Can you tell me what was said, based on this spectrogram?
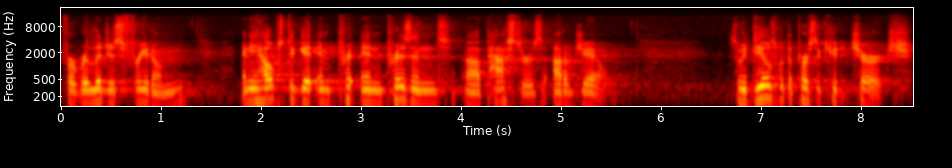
for religious freedom, and he helps to get impr- imprisoned uh, pastors out of jail. So he deals with the persecuted church.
